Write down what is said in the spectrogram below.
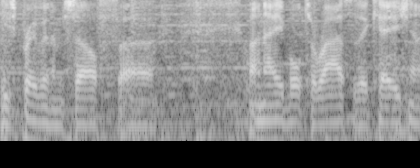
He's proven himself uh, unable to rise to the occasion.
